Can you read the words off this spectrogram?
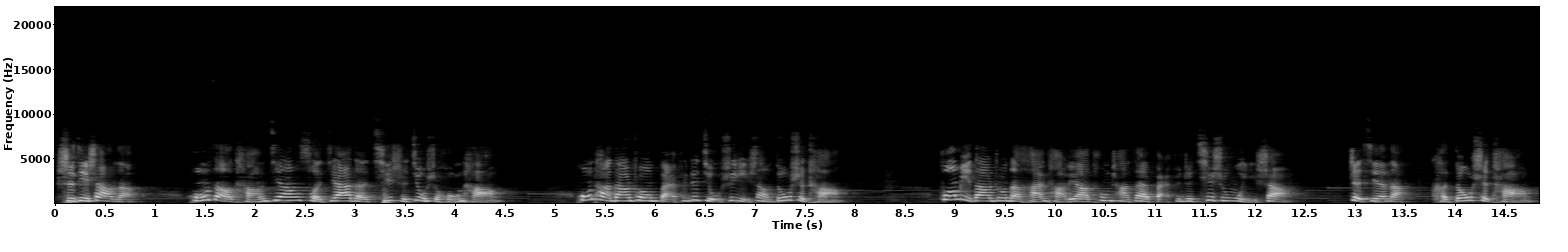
实际上呢。红枣糖浆所加的其实就是红糖，红糖当中百分之九十以上都是糖，蜂蜜当中的含糖量通常在百分之七十五以上，这些呢可都是糖。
